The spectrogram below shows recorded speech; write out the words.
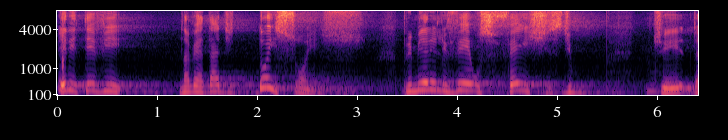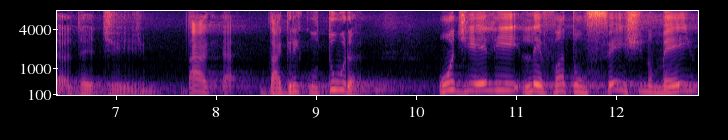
ele teve, na verdade, dois sonhos. Primeiro, ele vê os feixes de, de, de, de da, da agricultura onde ele levanta um feixe no meio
